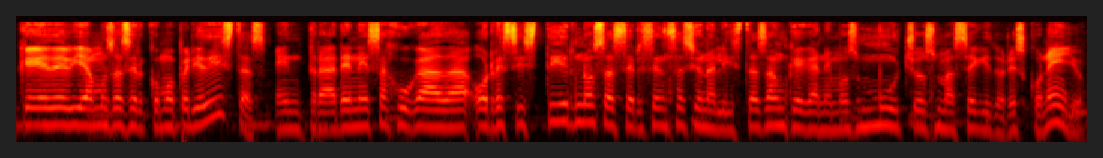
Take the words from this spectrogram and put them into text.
¿Qué debíamos hacer como periodistas? ¿Entrar en esa jugada o resistirnos a ser sensacionalistas aunque ganemos muchos más seguidores con ello?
